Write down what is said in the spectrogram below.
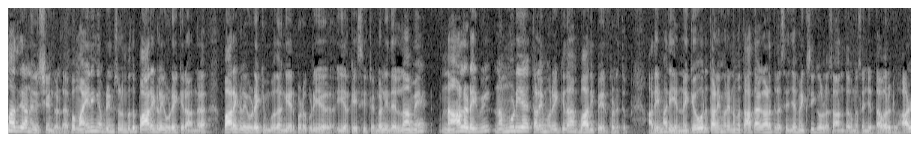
மாதிரியான விஷயங்கள்ல இப்போ மைனிங் அப்படின்னு சொல்லும்போது பாறைகளை உடைக்கிறாங்க. பாறைகளை உடைக்கும் போது அங்கே ஏற்படக்கூடிய இயற்கை சீற்றங்கள் இது எல்லாமே நாளடைவில் நம்முடைய தலைமுறைக்கு தான் பாதிப்பை ஏற்படுத்தும். அதே மாதிரி என்னைக்கோ ஒரு தலைமுறை நம்ம தாத்தா காலத்தில் செஞ்ச மெக்சிகோவில் சார்ந்தவங்க செஞ்ச தவறுகளால்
